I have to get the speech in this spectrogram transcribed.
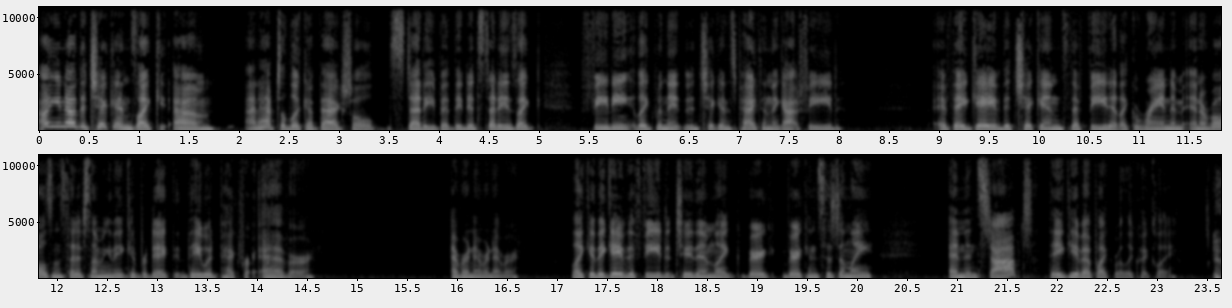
Oh, you know the chickens like um I'd have to look up the actual study, but they did studies like feeding like when they the chickens pecked and they got feed. If they gave the chickens the feed at like random intervals instead of something they could predict, they would peck forever. Ever, never, never. Like if they gave the feed to them like very, very consistently, and then stopped, they give up like really quickly. Oh,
